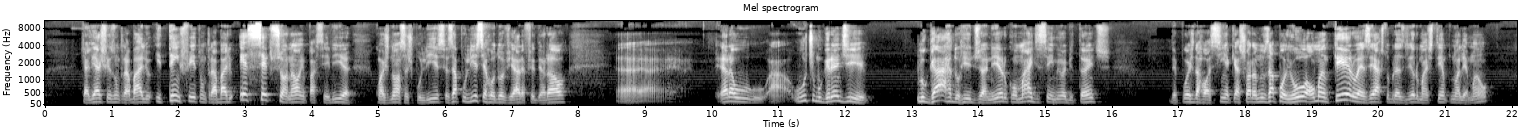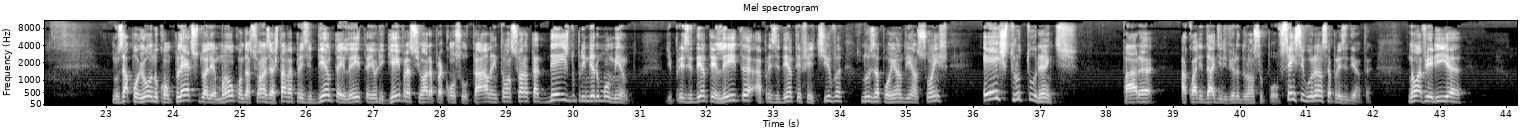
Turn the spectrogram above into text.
que, aliás, fez um trabalho e tem feito um trabalho excepcional em parceria com as nossas polícias, a Polícia Rodoviária Federal. É, era o, a, o último grande lugar do Rio de Janeiro, com mais de 100 mil habitantes, depois da Rocinha, que a senhora nos apoiou ao manter o Exército Brasileiro mais tempo no Alemão. Nos apoiou no Complexo do Alemão, quando a senhora já estava presidenta eleita, eu liguei para a senhora para consultá-la. Então, a senhora está desde o primeiro momento, de presidenta eleita a presidenta efetiva, nos apoiando em ações estruturantes para a qualidade de vida do nosso povo. Sem segurança, presidenta, não haveria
